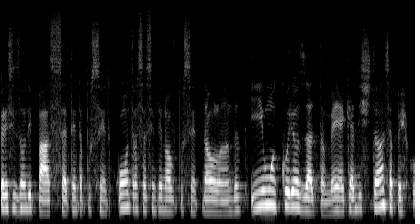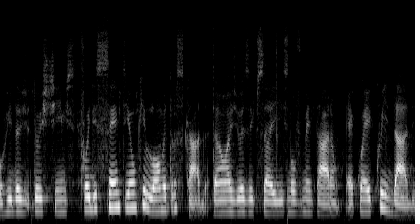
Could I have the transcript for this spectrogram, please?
Precisão de passe 70% contra 69% da Holanda. E uma curiosidade também também é que a distância percorrida dos dois times foi de 101 quilômetros cada. Então as duas equipes aí se movimentaram é, com equidade.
